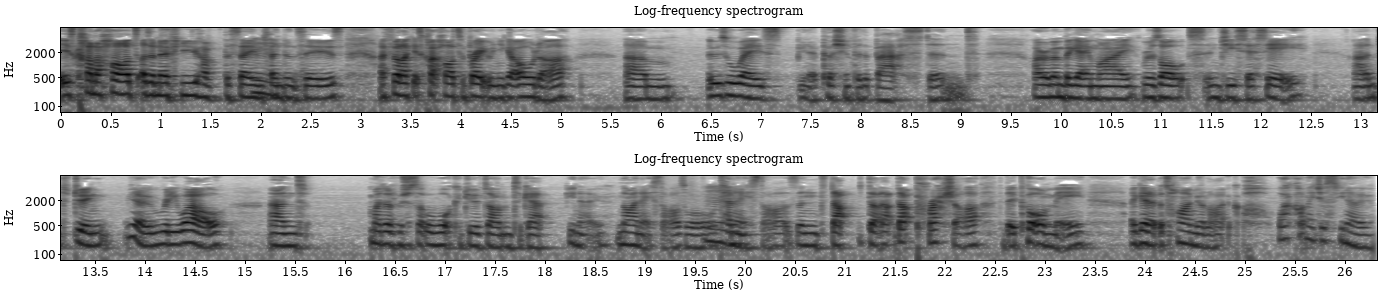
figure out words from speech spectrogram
is kind of hard. I don't know if you have the same Mm. tendencies. I feel like it's quite hard to break when you get older. Um, it was always, you know, pushing for the best, and I remember getting my results in GCSE and doing, you know, really well. And my dad was just like, "Well, what could you have done to get, you know, nine A stars or Mm. ten A stars?" And that that that pressure that they put on me, again at the time, you're like, oh, "Why can't they just, you know,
